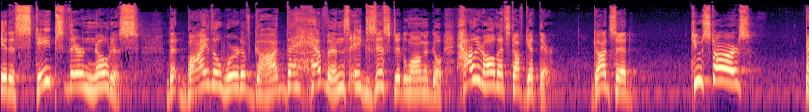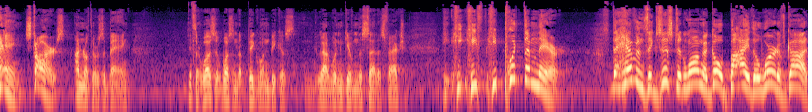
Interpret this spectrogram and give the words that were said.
it escapes their notice that by the word of God the heavens existed long ago. How did all that stuff get there? God said, Cue stars. Bang, stars. I don't know if there was a bang. If there was, it wasn't a big one because God wouldn't give them the satisfaction. He, he, he put them there. The heavens existed long ago by the Word of God,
